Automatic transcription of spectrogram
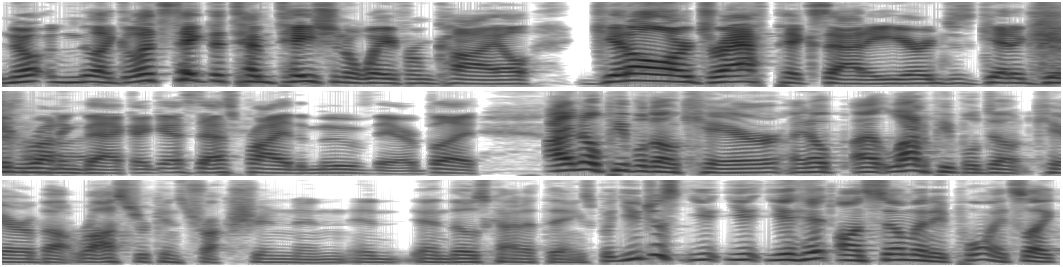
no, like let's take the temptation away from Kyle, get all our draft picks out of here, and just get a good God. running back. I guess that's probably the move there. But I know people don't care. I know a lot of people don't care about roster construction and and and those kind of things. But you just you you, you hit on so many points. Like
